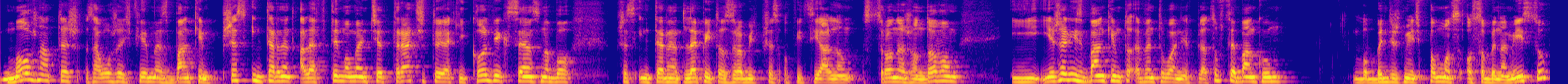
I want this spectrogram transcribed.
Można też założyć firmę z bankiem przez internet, ale w tym momencie traci to jakikolwiek sens, no bo przez internet lepiej to zrobić przez oficjalną stronę rządową. I jeżeli z bankiem, to ewentualnie w placówce banku, bo będziesz mieć pomoc osoby na miejscu,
